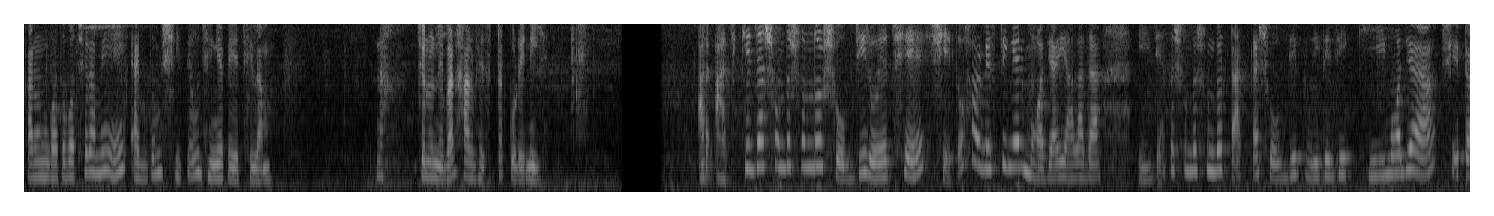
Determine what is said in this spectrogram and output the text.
কারণ গত বছর আমি একদম শীতেও ঝিঙে পেয়েছিলাম। না, চলুন এবার হারভেস্টটা করে নিই। আর আজকে যা সুন্দর সুন্দর সবজি রয়েছে, সে তো হারভেস্টিংয়ের মজাই আলাদা। এই যে এত সুন্দর সুন্দর টাটকা সবজি তুলতে যে কী মজা, সেটা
